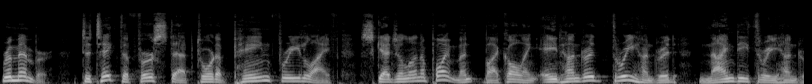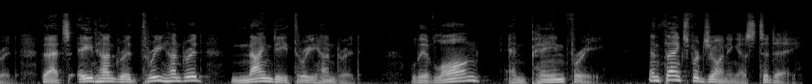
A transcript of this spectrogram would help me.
Remember, to take the first step toward a pain free life, schedule an appointment by calling 800 300 9300. That's 800 300 9300. Live long and pain free. And thanks for joining us today.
